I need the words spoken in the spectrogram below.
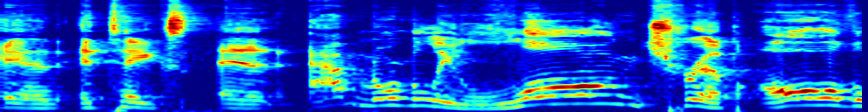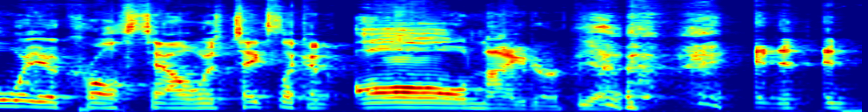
and it takes an abnormally long trip all the way across town, which takes like an all nighter. Yeah. and it and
